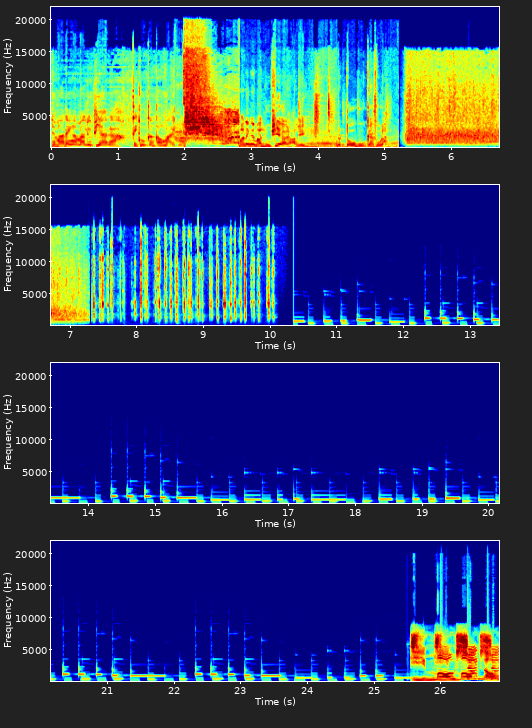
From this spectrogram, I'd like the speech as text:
မြန်မာနိုင်ငံမှာလူဖြစ်ရတာတိတ်ကိုကံကောင်းပါလေမနိုင်ငံမှာလူဖြစ်ရတာလေတော်တော်ကိုကန်ဆိုးတာ emotional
